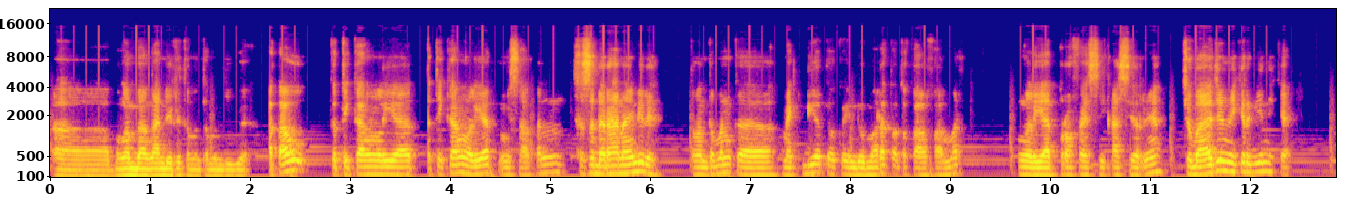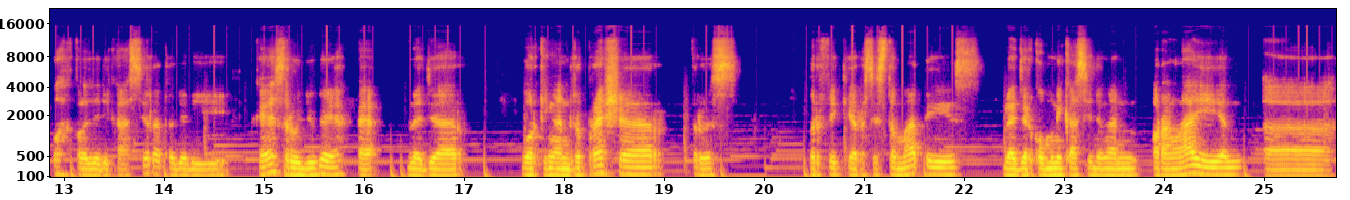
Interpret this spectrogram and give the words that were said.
uh, mengembangkan diri teman-teman juga. Atau ketika ngelihat ketika ngelihat misalkan sesederhana ini deh teman-teman ke McD atau ke Indomaret atau ke Alfamart ngelihat profesi kasirnya coba aja mikir gini kayak wah kalau jadi kasir atau jadi kayak seru juga ya kayak belajar working under pressure terus berpikir sistematis belajar komunikasi dengan orang lain uh,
